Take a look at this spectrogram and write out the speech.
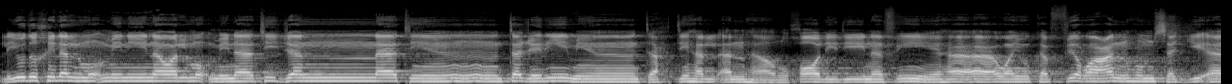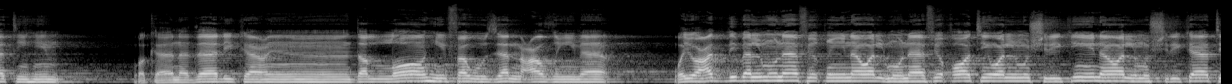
ليدخل المؤمنين والمؤمنات جنات تجري من تحتها الأنهار خالدين فيها ويكفر عنهم سيئاتهم وكان ذلك عند الله فوزا عظيما ويعذب المنافقين والمنافقات والمشركين والمشركات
